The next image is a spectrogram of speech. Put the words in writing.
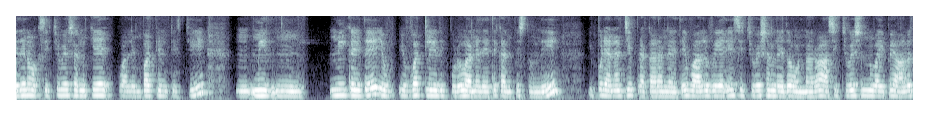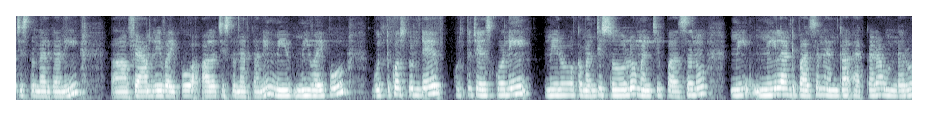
ఏదైనా ఒక సిచ్యువేషన్కే వాళ్ళు ఇంపార్టెంట్ ఇచ్చి మీ మీకైతే ఇవ్ ఇవ్వట్లేదు ఇప్పుడు అనేది అయితే కనిపిస్తుంది. ఇప్పుడు ఎనర్జీ ప్రకారంగా అయితే వాళ్ళు వేరే సిచ్యువేషన్లో ఏదో ఉన్నారో ఆ సిచ్యువేషన్ వైపే ఆలోచిస్తున్నారు కానీ ఫ్యామిలీ వైపు ఆలోచిస్తున్నారు కానీ మీ మీ వైపు గుర్తుకొస్తుంటే గుర్తు చేసుకొని మీరు ఒక మంచి సోలు మంచి పర్సను మీ మీలాంటి పర్సన్ ఇంకా ఎక్కడ ఉండరు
